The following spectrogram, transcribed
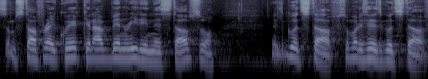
some stuff right quick, and I've been reading this stuff, so it's good stuff. Somebody say it's good stuff.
